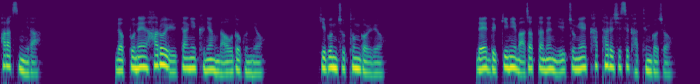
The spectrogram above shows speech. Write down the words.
팔았습니다. 몇 분에 하루 일당이 그냥 나오더군요. 기분 좋던걸요. 내 느낌이 맞았다는 일종의 카타르시스 같은 거죠.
